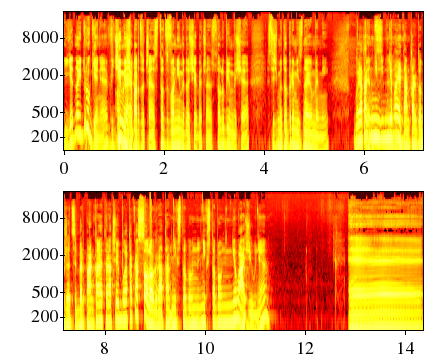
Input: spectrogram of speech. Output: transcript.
jedno i drugie, nie? Widzimy okay. się bardzo często, dzwonimy do siebie często, lubimy się, jesteśmy dobrymi znajomymi. Bo ja tak więc... nie, nie, pamiętam tak dobrze Cyberpunka, ale to raczej była taka solo gra, tam nikt z tobą, nikt z tobą nie łaził, nie? Eee,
